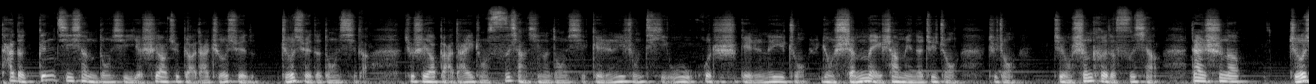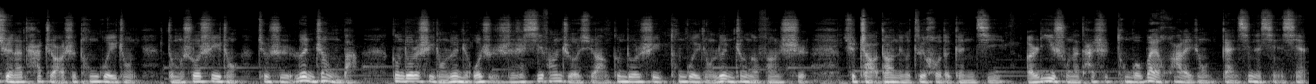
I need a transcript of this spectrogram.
它的根基性的东西，也是要去表达哲学的哲学的东西的，就是要表达一种思想性的东西，给人一种体悟，或者是给人的一种一种审美上面的这种这种这种深刻的思想。但是呢。哲学呢，它主要是通过一种怎么说是一种就是论证吧，更多的是一种论证。我只是是西方哲学啊，更多的是通过一种论证的方式去找到那个最后的根基。而艺术呢，它是通过外化的一种感性的显现。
